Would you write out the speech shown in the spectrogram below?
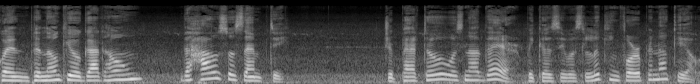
When Pinocchio got home, the house was empty. Geppetto was not there because he was looking for Pinocchio.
